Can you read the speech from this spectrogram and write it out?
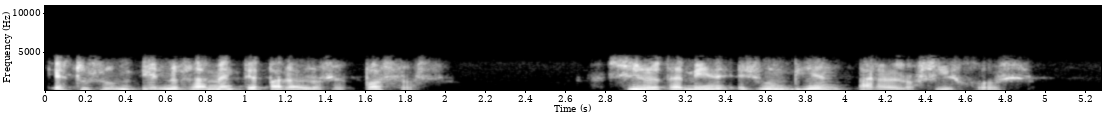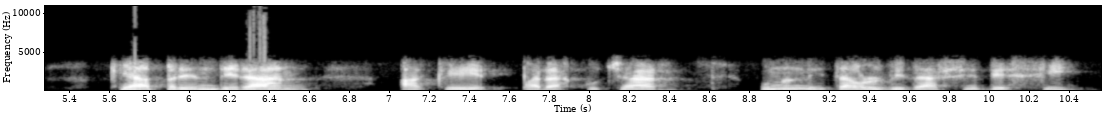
Esto es un bien no solamente para los esposos, sino también es un bien para los hijos, que aprenderán a que para escuchar uno necesita olvidarse de sí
